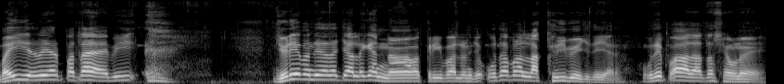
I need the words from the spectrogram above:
ਬਾਈ, ਜਦੋਂ ਯਾਰ ਪਤਾ ਹੈ ਵੀ ਜਿਹੜੇ ਬੰਦੇ ਦਾ ਚੱਲ ਗਿਆ ਨਾ ਬੱਕਰੀ ਪਾਲਣ 'ਚ ਉਹਦਾ ਆਪਣਾ ਲੱਖ ਦੀ ਵੇਚਦੇ ਯਾਰ। ਉਹਦੇ ਭਾਅ ਦਾ ਤਾਂ ਸਿਉਣਾ ਹੈ।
